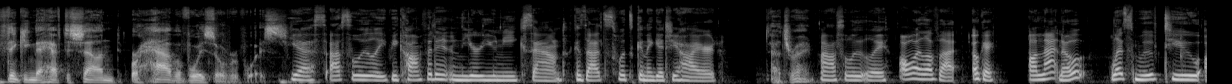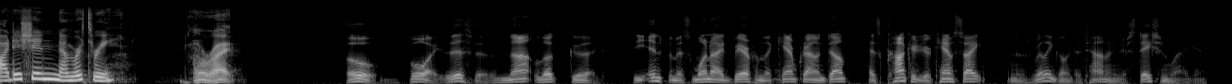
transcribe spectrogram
thinking they have to sound or have a voiceover voice. Yes, absolutely. Be confident in your unique sound because that's what's going to get you hired. That's right. Absolutely. Oh, I love that. Okay. On that note, let's move to audition number three. All right. Oh boy, this does not look good. The infamous one eyed bear from the campground dump has conquered your campsite and is really going to town on your station wagon.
